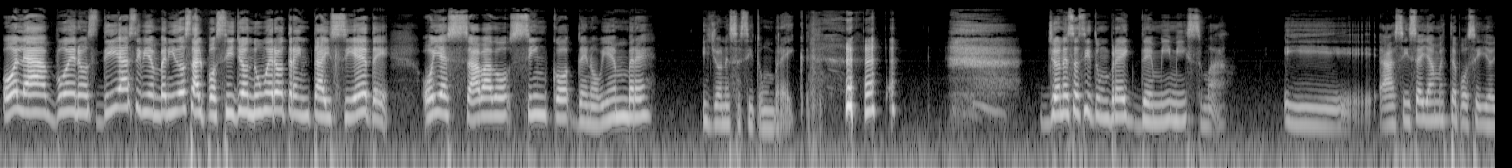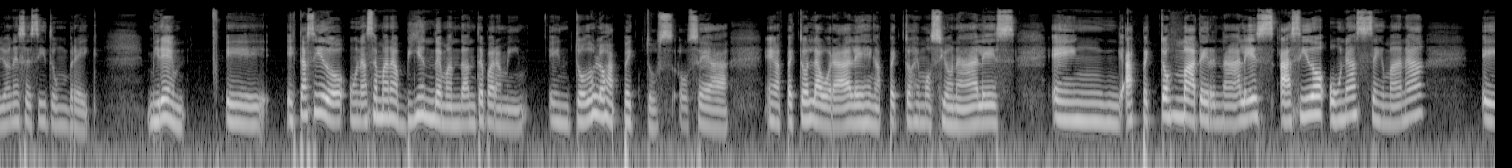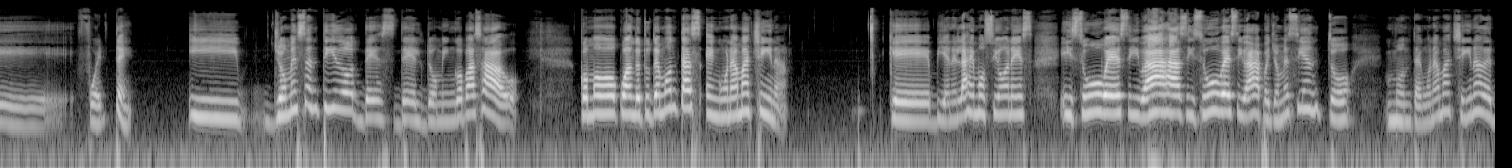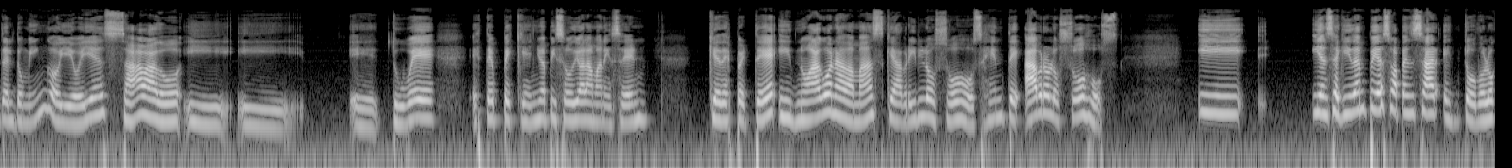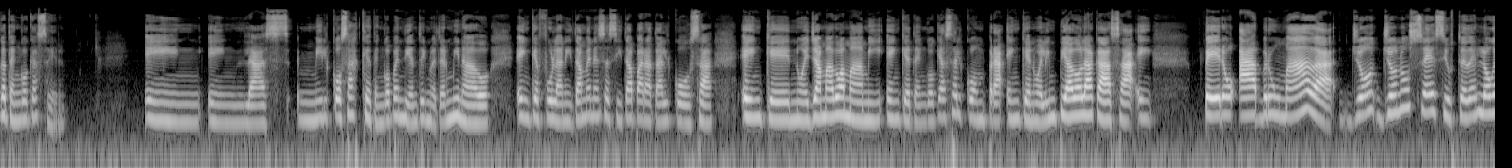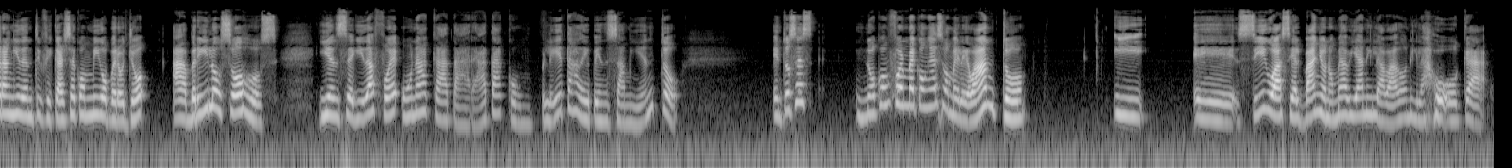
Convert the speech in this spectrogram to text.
Hola, buenos días y bienvenidos al pocillo número 37. Hoy es sábado 5 de noviembre y yo necesito un break. yo necesito un break de mí misma. Y así se llama este pocillo, yo necesito un break. Miren, eh, esta ha sido una semana bien demandante para mí en todos los aspectos, o sea, en aspectos laborales, en aspectos emocionales, en aspectos maternales. Ha sido una semana eh, fuerte. Y yo me he sentido desde el domingo pasado como cuando tú te montas en una máquina que vienen las emociones y subes y bajas y subes y bajas, pues yo me siento monté en una machina desde el domingo y hoy es sábado y, eh, tuve este pequeño episodio al amanecer que desperté y no hago nada más que abrir los ojos. Gente, abro los ojos y, y enseguida empiezo a pensar en todo lo que tengo que hacer en, las mil cosas que tengo pendiente y no he terminado, en que fulanita me necesita para tal cosa, en que no he llamado a mami, en que tengo que hacer compra, en que no he limpiado la casa, en, pero abrumada. Yo, yo no sé si ustedes logran identificarse conmigo, pero yo abrí los ojos y enseguida fue una catarata completa de pensamiento. Entonces, no conforme con eso, me levanto y eh, sigo hacia el baño, no me había ni lavado ni la boca.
